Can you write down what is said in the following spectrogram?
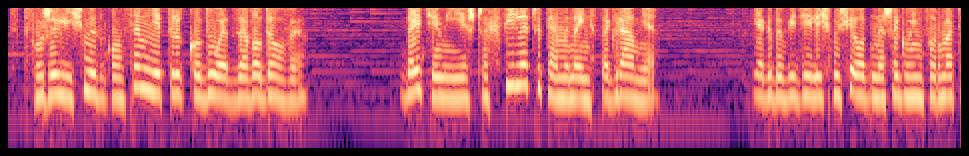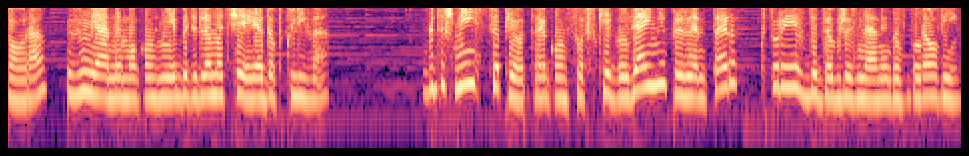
Stworzyliśmy z Gąsem nie tylko duet zawodowy. Dajcie mi jeszcze chwilę czytamy na Instagramie. Jak dowiedzieliśmy się od naszego informatora, zmiany mogą nie być dla Macieja dotkliwe. Gdyż miejsce Piotra Gąsowskiego zajmie prezenter, który jest dobrze znany Dowborowi.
